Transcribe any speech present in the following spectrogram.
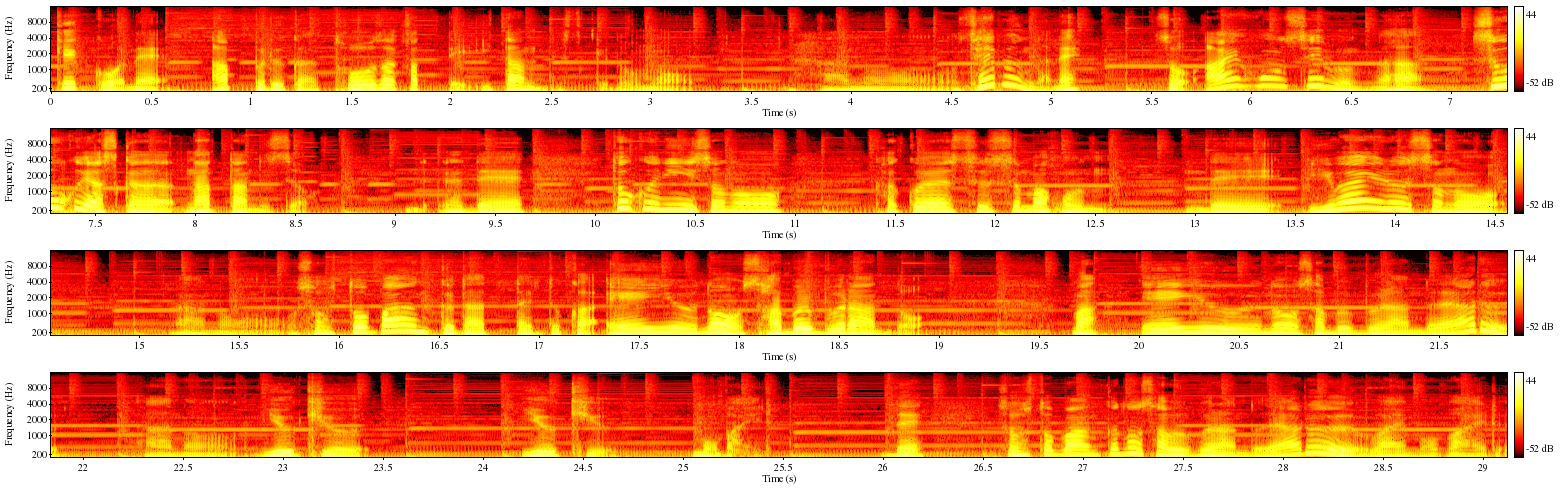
結構ね Apple から遠ざかっていたんですけどもあの7がねそう iPhone7 がすごく安くなったんですよ。で特にその格安スマホでいわゆるそのあのソフトバンクだったりとか au のサブブランドまあ au のサブブランドであるあの UQ UQ モバイルでソフトバンクのサブブランドである Y モバイル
